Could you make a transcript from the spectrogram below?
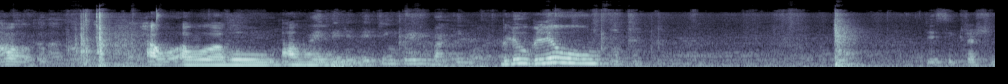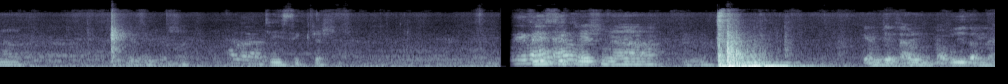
આવો આવો આવો આવો. Blue blue. જય શ્રી કૃષ્ણ. જય શ્રી કૃષ્ણ. જય શ્રી કૃષ્ણ. કેમ છે? સારું બાપુજી તમને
